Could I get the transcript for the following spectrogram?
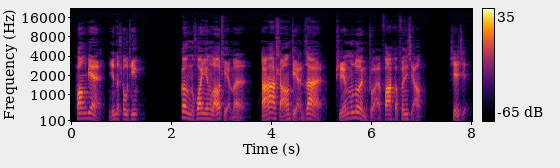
方便您的收听。更欢迎老铁们打赏、点赞、评论、转发和分享，谢谢。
